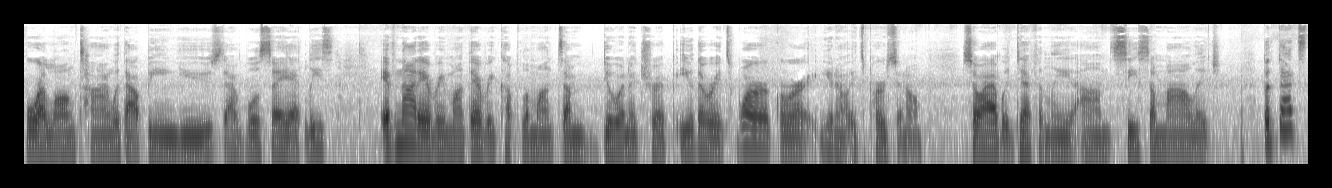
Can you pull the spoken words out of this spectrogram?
for a long time without being used. I will say at least if not every month, every couple of months I'm doing a trip, either it's work or, you know, it's personal. So I would definitely um, see some mileage. But that's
